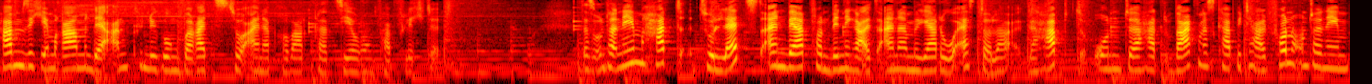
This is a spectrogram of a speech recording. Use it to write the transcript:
haben sich im Rahmen der Ankündigung bereits zu einer Privatplatzierung verpflichtet. Das Unternehmen hat zuletzt einen Wert von weniger als einer Milliarde US-Dollar gehabt und äh, hat Wagniskapital von Unternehmen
